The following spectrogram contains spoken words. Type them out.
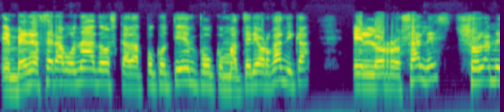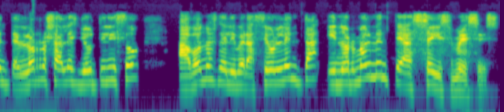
en vez de hacer abonados cada poco tiempo con materia orgánica, en los rosales, solamente en los rosales, yo utilizo abonos de liberación lenta y normalmente a seis meses.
